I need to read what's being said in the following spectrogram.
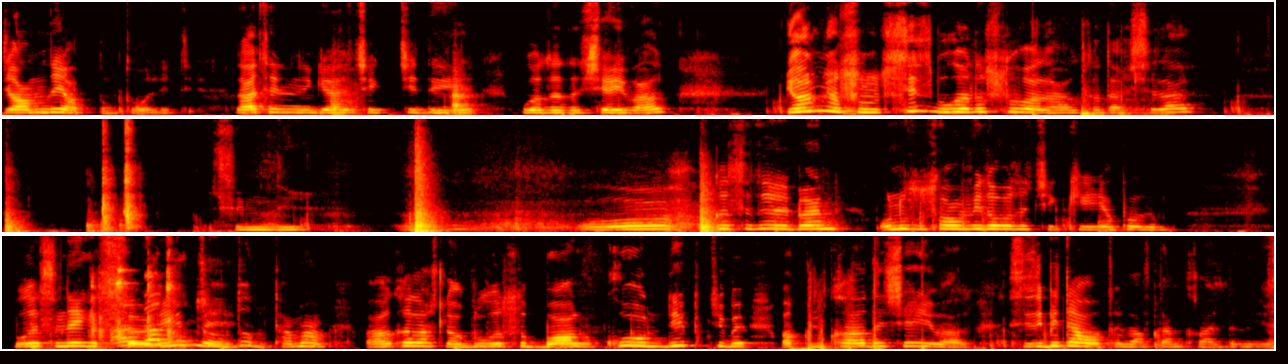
camlı yaptım tuvaleti. Zaten gerçekçi değil. Burada da şey var. Görmüyorsunuz siz burada su var arkadaşlar. Şimdi. Oh, burası da ben onu son videoda çekeyim yaparım. Burası neresi söyleyeyim mi? Tamam. Arkadaşlar burası balkon dip dibe. Bak yukarıda şey var. Sizi bir daha o taraftan kaydırıyor.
